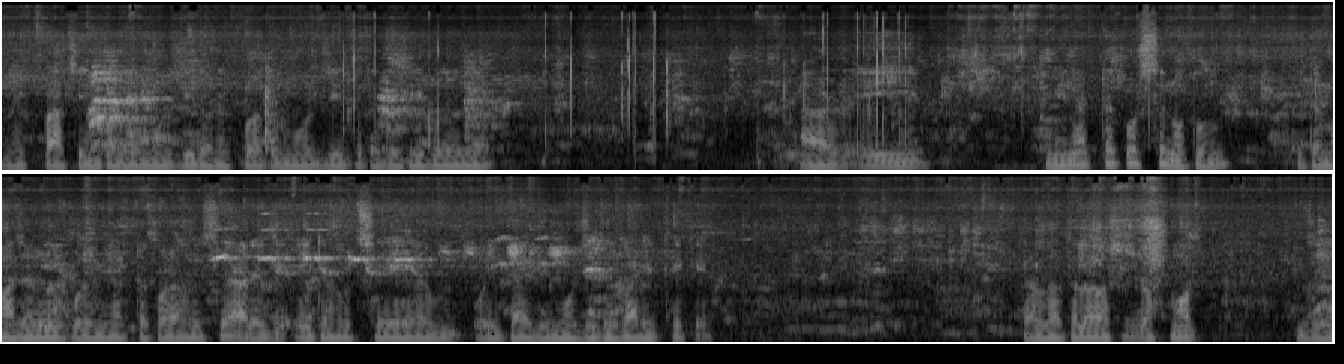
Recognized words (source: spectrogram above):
অনেক প্রাচীনকালের মসজিদ, অনেক পুরাতন মসজিদ, এটা দেখেই বোঝা যায়। আর এই মিনারটা করছে নতুন, এটা মাজারের উপরে মিনারটা করা হয়েছে, আর এই যে এইটা হচ্ছে ওই গায়েবী মসজিদের বাহির থেকে। আল্লাহ তালা অশেষ রহমত যে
